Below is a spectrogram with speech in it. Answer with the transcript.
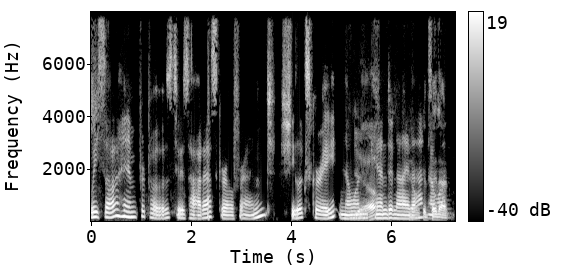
We saw him propose to his hot ass girlfriend. She looks great. No one Yeah. can deny No one that. can no say that. one,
